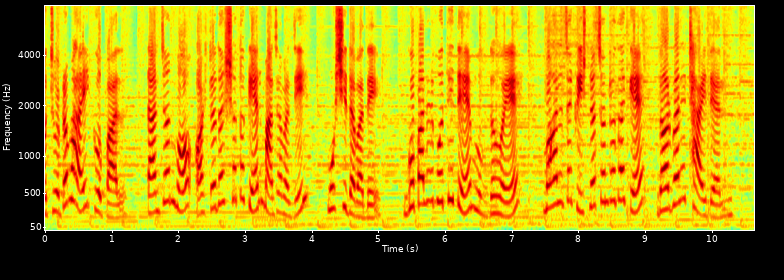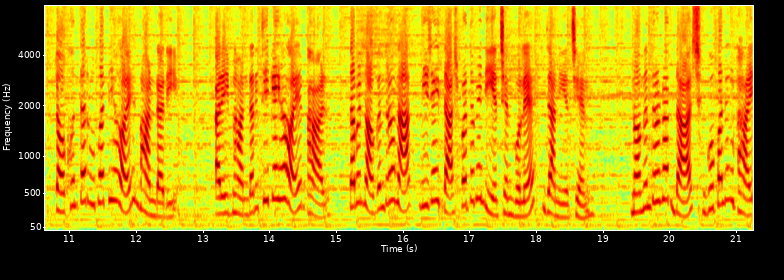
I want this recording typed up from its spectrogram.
ও ছোট ভাই গোপাল। তার জন্ম অষ্টাদশ শতকের মাঝামাঝি মুর্শিদাবাদে। গোপালের বুদ্ধিতে মুগ্ধ হয়ে মহারাজা কৃষ্ণচন্দ্র তাকে দরবারে ঠাঁই দেন। তখন তার উপাধি হয় ভান্ডারী আর এই ভান্ডারী থেকেই হয় ভার। তবে নগেন্দ্রনাথ নিজেই দাস পদবি নিয়েছেন বলে জানিয়েছেন। নগেন্দ্রনাথ দাস, গোপালের ভাই,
